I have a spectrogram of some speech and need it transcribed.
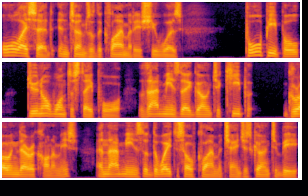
all I said in terms of the climate issue was poor people do not want to stay poor. That means they're going to keep growing their economies. And that means that the way to solve climate change is going to be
